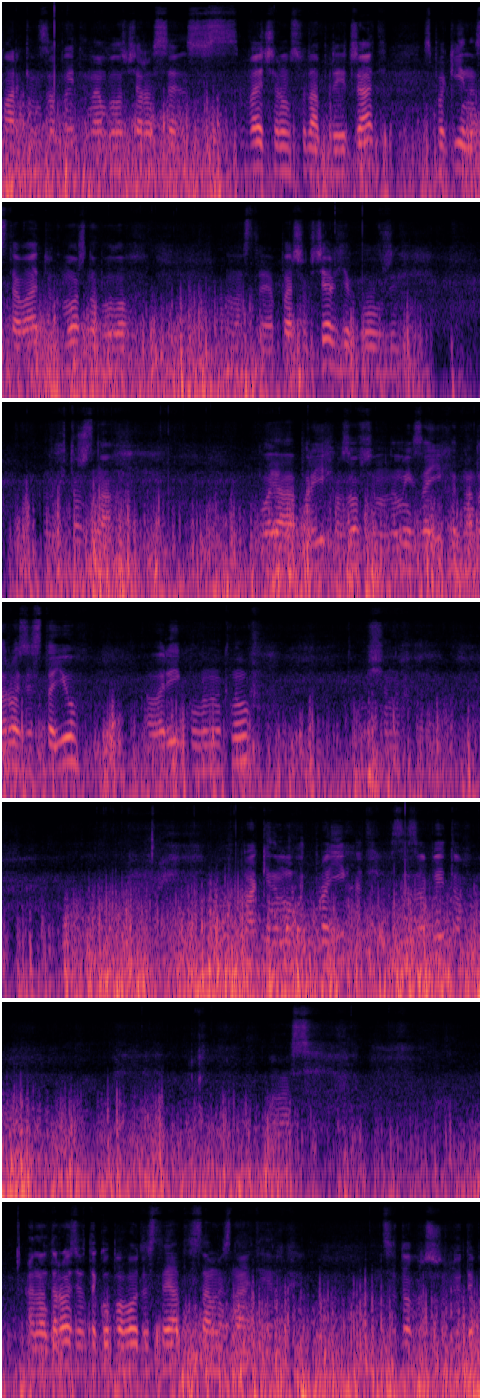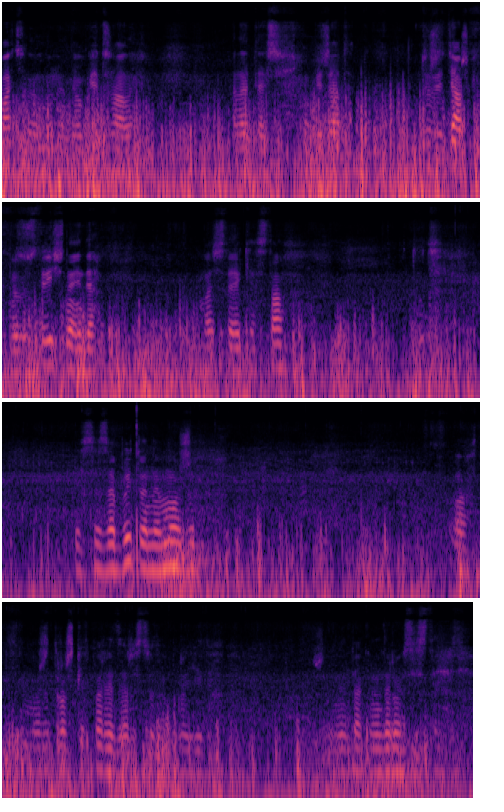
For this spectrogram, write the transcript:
Паркінг забитий, нам було вчора все вечором сюди приїжджати, спокійно ставати, тут можна було. У нас я перший в черзі був вже. Ну, Хто ж знав. Бо я приїхав зовсім не міг заїхати, на дорозі стою, аварійку вимикнув, тому що ну, Траки не можуть проїхати, все забито. А на дорозі в таку погоду стояти, самі знаєте як. Це добре, що люди бачили мене, де об'їжджали. Але теж об'їжджати дуже тяжко, бо зустрічна йде. Бачите, як я став і все забито, не можу. О, може трошки вперед зараз туди проїду. Щоб не так на дорозі стоять.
